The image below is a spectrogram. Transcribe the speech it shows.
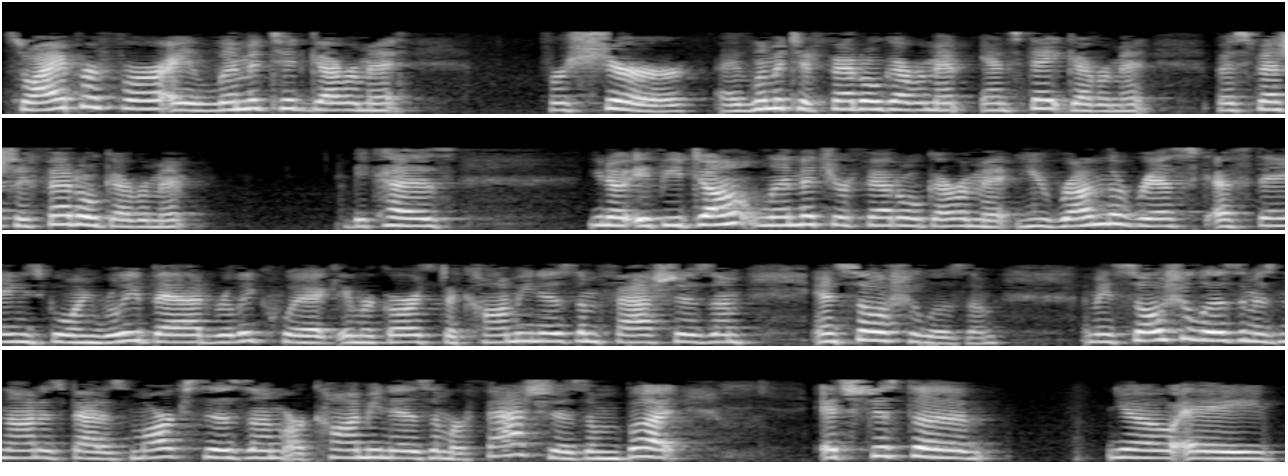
So I prefer a limited government for sure, a limited federal government and state government, but especially federal government because you know, if you don't limit your federal government, you run the risk of things going really bad really quick in regards to communism, fascism, and socialism. I mean, socialism is not as bad as Marxism or communism or fascism, but it's just a, you know, a,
